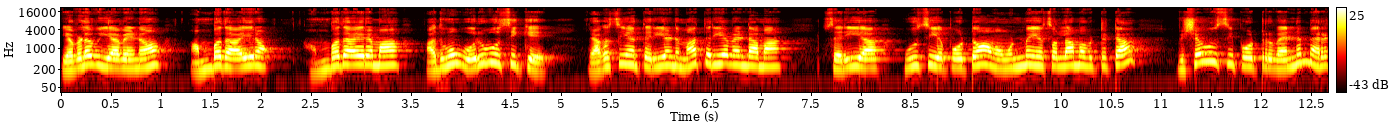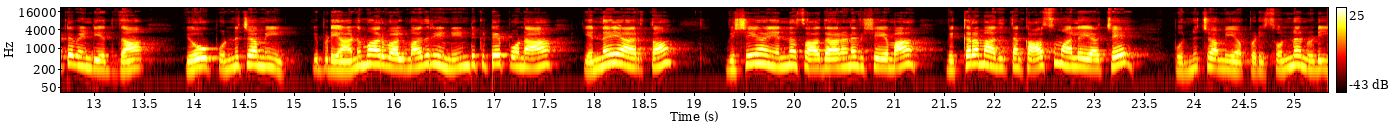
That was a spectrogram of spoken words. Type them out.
எவ்வளவுயா வேணும்? ஐம்பதாயிரம். ஐம்பதாயிரமா? அதுவும் ஒரு ஊசிக்கு. ரகசியம் தெரியணுமா தெரிய வேண்டாமா? சரியா? ஊசியை போட்டும் அவன் உண்மையை சொல்லாமல் விட்டுட்டா? விஷ ஊசி போட்டுருவேன்னு மிரட்ட வேண்டியது தான் யோ பொன்னுச்சாமி இப்படி அனுமார் வாள் மாதிரி நீண்டுக்கிட்டே போனா என்னையா அர்த்தம்? விஷயம் என்ன சாதாரண விஷயமா? விக்ரமாதித்தன் காசு மாலையாச்சே. பொன்னுச்சாமி அப்படி சொன்ன நொடி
